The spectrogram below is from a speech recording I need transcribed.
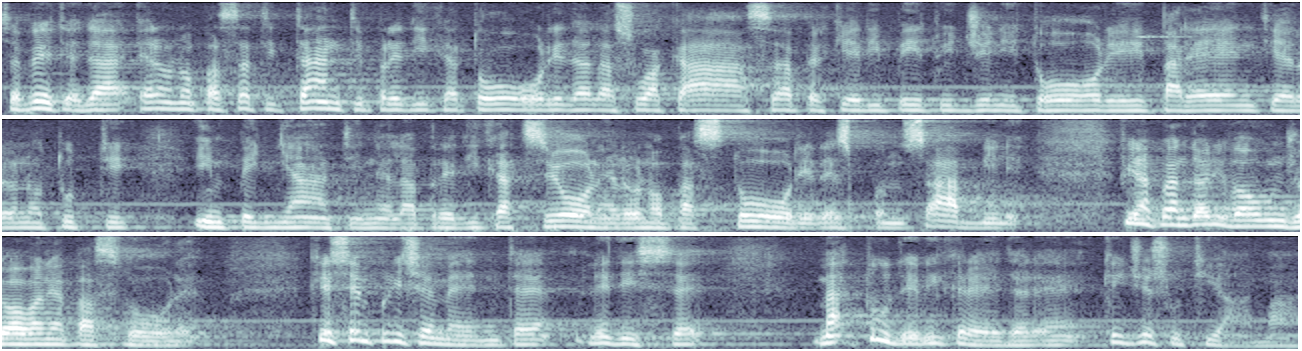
Sapete, da, erano passati tanti predicatori dalla sua casa perché, ripeto, i genitori, i parenti erano tutti impegnati nella predicazione, erano pastori, responsabili, fino a quando arrivò un giovane pastore che semplicemente le disse, ma tu devi credere che Gesù ti ama.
